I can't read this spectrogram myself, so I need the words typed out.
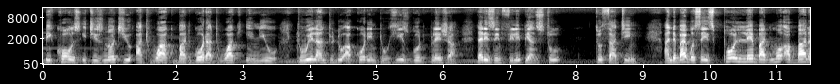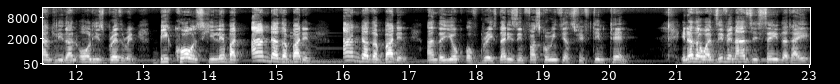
because it is not you at work but God at work in you to will and to do according to his good pleasure. That is in Philippians 2 2:13. And the Bible says Paul labored more abundantly than all his brethren because he labored under the burden, under the burden and the yoke of grace. That is in 1 Corinthians 15:10. In other words, even as he said that I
